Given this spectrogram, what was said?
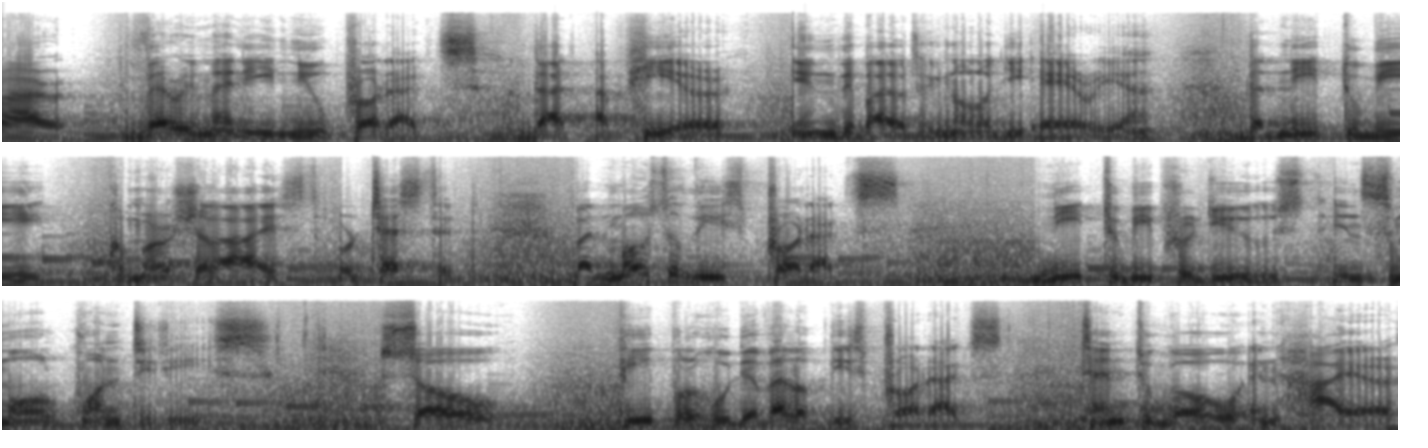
are very many new products that appear in the biotechnology area that need to be commercialized or tested. But most of these products need to be produced in small quantities. So people who develop these products tend to go and hire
